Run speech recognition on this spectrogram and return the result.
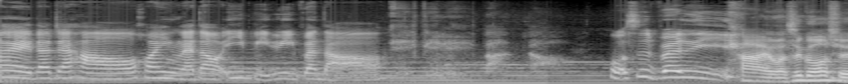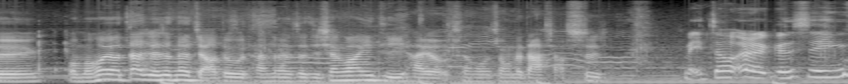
嗨，大家好，欢迎来到伊比利半岛。伊比利半岛，我是 Birdy。嗨，我是郭洵。我们会用大学生的角度谈论设计相关议题，还有生活中的大小事。每周二更新。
